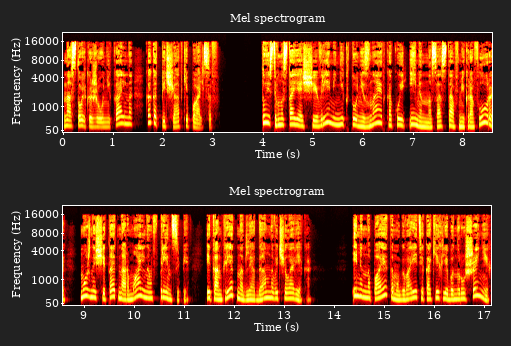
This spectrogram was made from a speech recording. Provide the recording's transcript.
настолько же уникальна, как отпечатки пальцев. То есть в настоящее время никто не знает, какой именно состав микрофлоры можно считать нормальным в принципе и конкретно для данного человека — Именно поэтому говорить о каких-либо нарушениях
